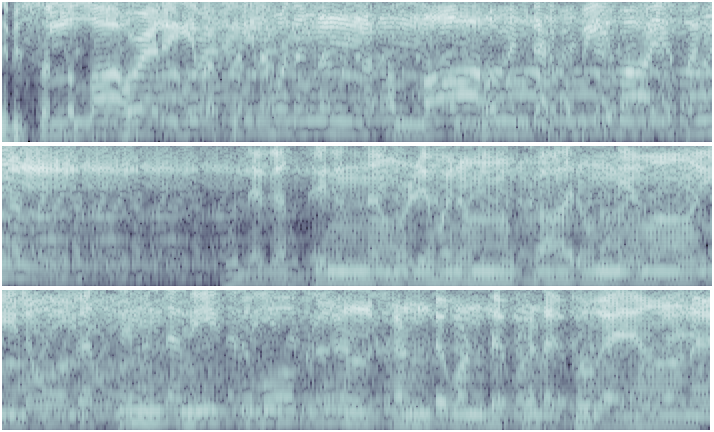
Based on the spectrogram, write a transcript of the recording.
നബി സല്ലല്ലാഹു അലൈഹി ഹബീബായ തങ്ങൾ മുഴുവനും കാരുണ്യമായി ലോകത്തിന്റെ നീക്കുപോക്കുകൾ കണ്ടുകൊണ്ട് കിടക്കുകയാണ്.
